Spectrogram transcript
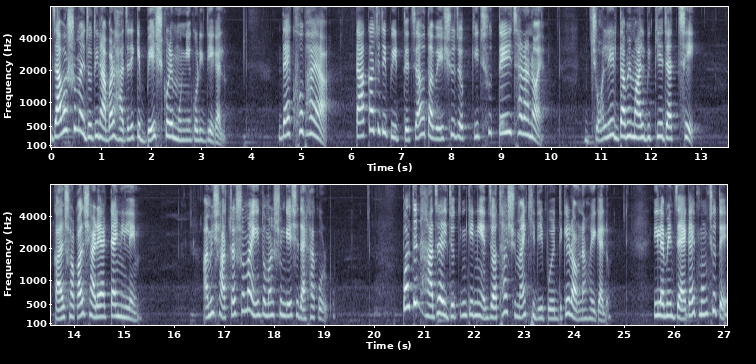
যাওয়ার সময় যতীন আবার হাজারিকে বেশ করে মনিয়ে করে দিয়ে গেল। দেখো ভায়া টাকা যদি পিটতে চাও, তবে এই সুযোগ কিছুতেই ছাড়া নয়। জলের দামে মাল বিকিয়ে যাচ্ছে। কাল সকাল সাড়ে আটটায় নিলেম। আমি সাতটার সময়ই তোমার সঙ্গে এসে দেখা করব। পরদিন হাজরাই যতীনকে নিয়ে যথাসময় খিদিরপুরের দিকে রওনা হয়ে গেল। নিলামের জায়গায় পৌঁছতে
